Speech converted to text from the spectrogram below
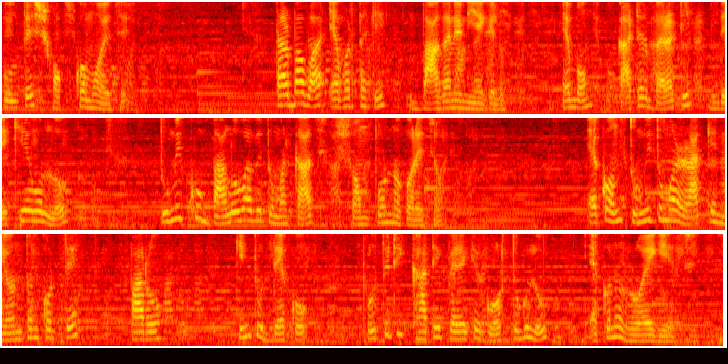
খুলতে সক্ষম হয়েছে। তার বাবা এবার তাকে বাগানে নিয়ে গেল এবং কাঠের বেড়াটি দেখিয়ে বলল, তুমি খুব ভালোভাবে তোমার কাজ সম্পন্ন করেছ। এখন তুমি তোমার রাগকে নিয়ন্ত্রণ করতে পারো। কিন্তু দেখো, প্রতিটি কাঠে পেরেকের গর্তগুলো এখনও রয়ে গিয়েছে।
